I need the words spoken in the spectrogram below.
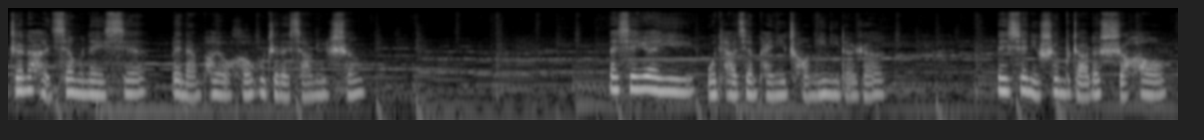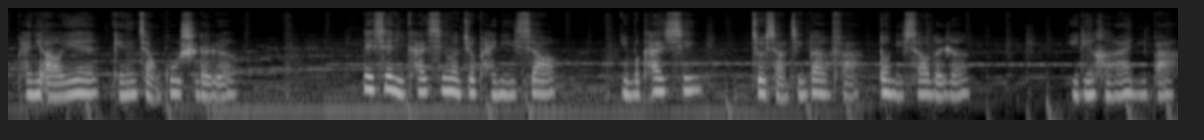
真的很羡慕那些被男朋友呵护着的小女生，那些愿意无条件陪你宠溺你的人，那些你睡不着的时候陪你熬夜给你讲故事的人。那些你开心了就陪你笑，你不开心就想尽办法逗你笑的人，一定很爱你吧。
